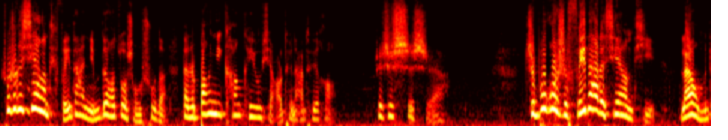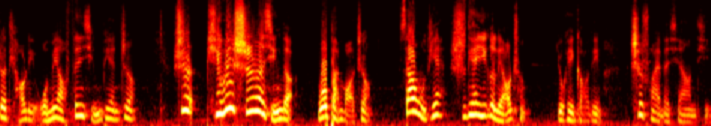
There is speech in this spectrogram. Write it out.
说这个腺样体肥大，你们都要做手术的，但是邦尼康可以用小儿推拿推好，这是事实啊。只不过是肥大的腺样体来我们这调理，我们要分型辨证，是脾胃湿热型的，我敢保证三五天、十天一个疗程就可以搞定吃出来的腺样体。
